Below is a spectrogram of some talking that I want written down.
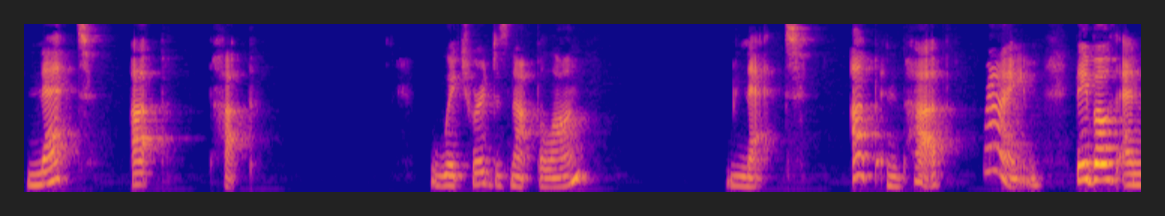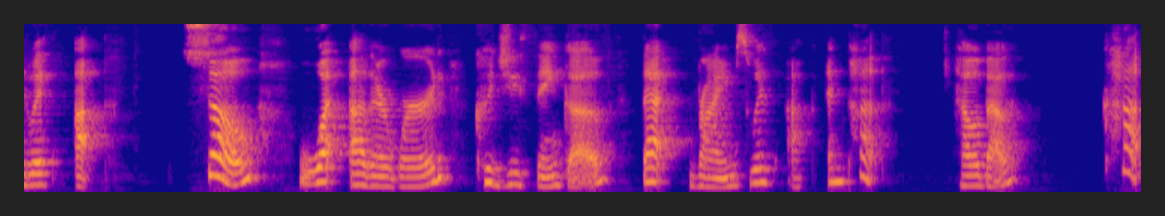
Net, up, pup. Which word does not belong? Net. Up and pup They both end with up. So, what other word could you think of that rhymes with up and pup? How about cup?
